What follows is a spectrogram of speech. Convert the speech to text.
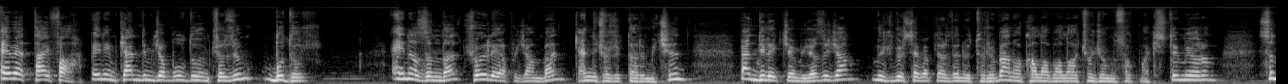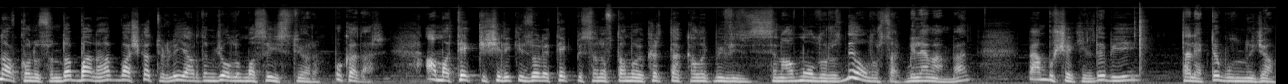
Evet tayfa, benim kendimce bulduğum çözüm budur. En azından şöyle yapacağım ben kendi çocuklarım için. Ben dilekçemi yazacağım. Mücbir sebeplerden ötürü ben o kalabalığa çocuğumu sokmak istemiyorum. Sınav konusunda bana başka türlü yardımcı olunması istiyorum. Bu kadar. Ama tek kişilik izole tek bir sınıfta mı 40 dakikalık bir sınav mı oluruz ne olursak bilemem ben. Ben bu şekilde bir talepte bulunacağım.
